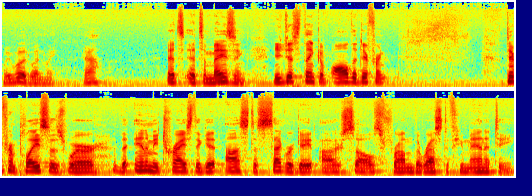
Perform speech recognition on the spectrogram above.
we would, wouldn't we? Yeah. It's, it's amazing. You just think of all the different, different places where the enemy tries to get us to segregate ourselves from the rest of humanity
